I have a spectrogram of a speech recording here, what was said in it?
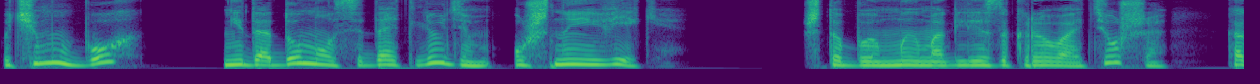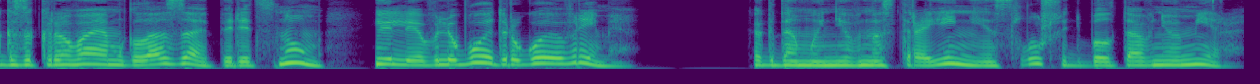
Почему Бог не додумался дать людям ушные веки? Чтобы мы могли закрывать уши, как закрываем глаза перед сном или в любое другое время, когда мы не в настроении слушать болтовню мира.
